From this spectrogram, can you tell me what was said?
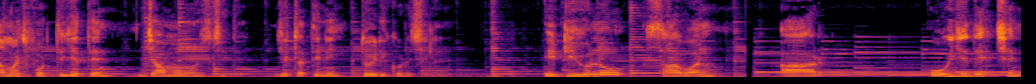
নামাজ পড়তে যেতেন জামা মসজিদে, যেটা তিনি তৈরি করেছিলেন। এটি হলো সাবান আর ওই যে দেখছেন,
